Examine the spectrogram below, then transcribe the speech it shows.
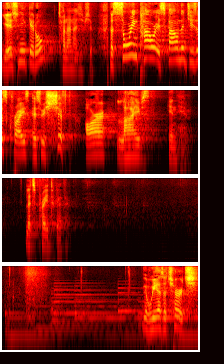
예수님께로 전환하십시오. The soaring power is found in Jesus Christ as we shift our lives in Him. Let's pray together. That we as a church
